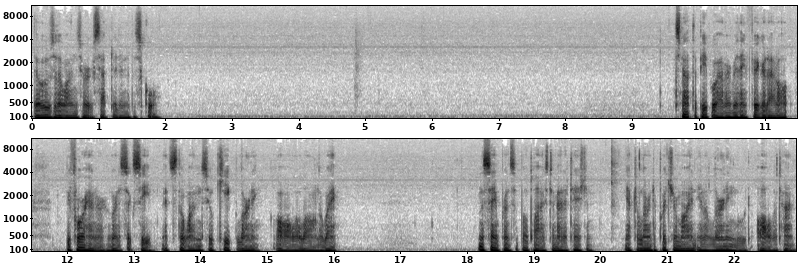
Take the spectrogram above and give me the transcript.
Those are the ones who are accepted into the school. It's not the people who have everything figured out all beforehand who are going to succeed. It's the ones who keep learning all along the way. And the same principle applies to meditation. You have to learn to put your mind in a learning mood all the time.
